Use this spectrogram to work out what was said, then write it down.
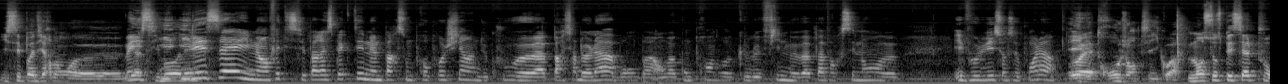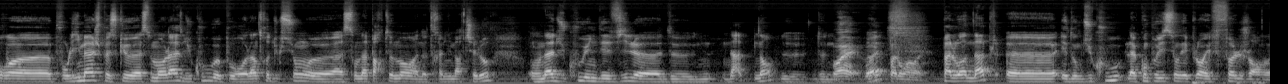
Il sait pas dire non euh, Mais à il, Simone. il- il essaye, mais en fait, il se fait pas respecter, même par son propre chien. Du coup, euh, à partir de là, bon, bah, on va comprendre que le film va pas forcément euh, évoluer sur ce point-là. Et il Ouais. est trop gentil, quoi. Mention spéciale pour, euh, pour l'image parce que à ce moment-là, du coup, pour l'introduction euh, à son appartement à notre ami Marcello, on a du coup une des villes euh, de Naples, non de, de- Ouais, ouais, pas loin, ouais. pas loin de Naples. euh, et donc du coup, la composition des plans est folle. Genre,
